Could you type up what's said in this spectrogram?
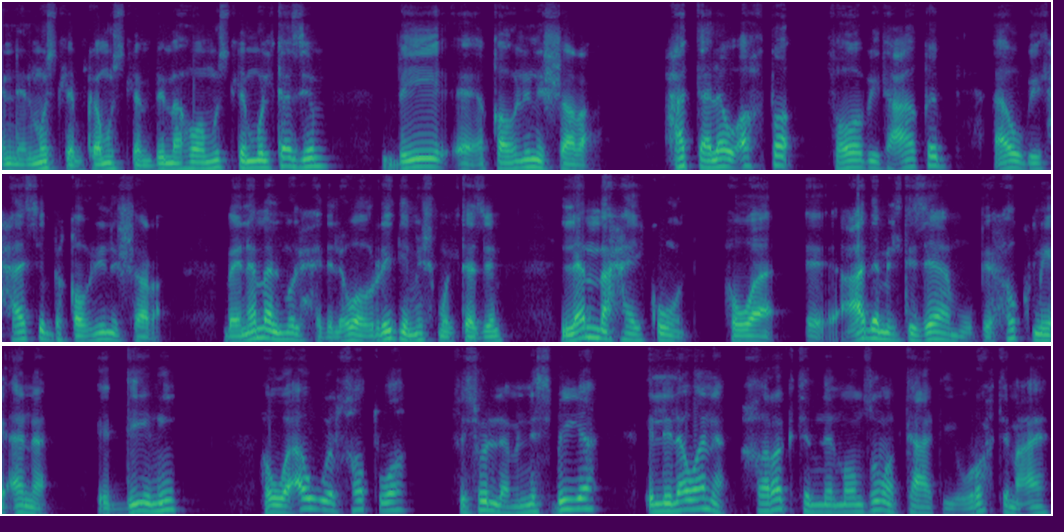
إن المسلم كمسلم بما هو مسلم ملتزم بقوانين الشرع. حتى لو أخطأ فهو بيتعاقب أو بيتحاسب بقوانين الشرع. بينما الملحد اللي هو اوريدي مش ملتزم لما هيكون هو آه، عدم التزامه بحكمي أنا الديني هو أول خطوة في سلم النسبية اللي لو أنا خرجت من المنظومة بتاعتي ورحت معاه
